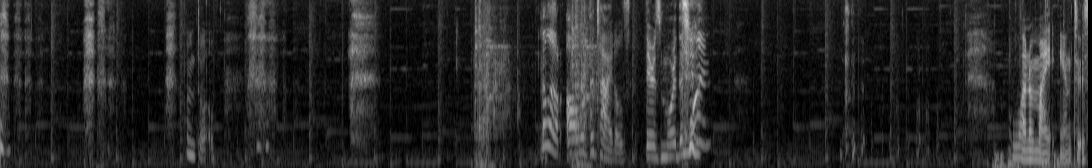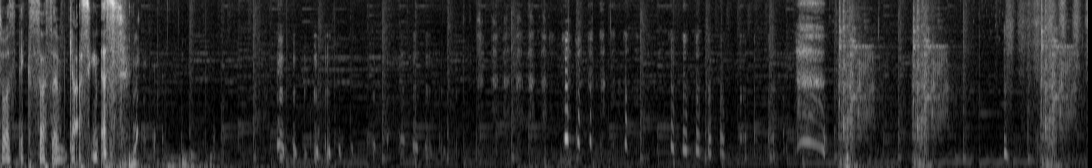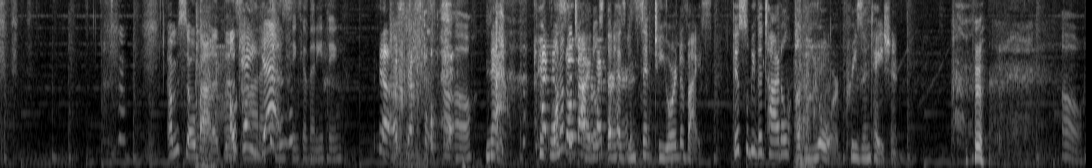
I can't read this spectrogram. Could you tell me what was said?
I'm 12. Fill out all of the titles. There's more than one. One of my answers was excessive gassiness. so bad at this. Okay, God, I yes. couldn't think of anything. Yeah, that was stressful. Uh oh. Now, pick one of so the bad for my titles that has been sent to your device. This will be the title of your presentation. Oh.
